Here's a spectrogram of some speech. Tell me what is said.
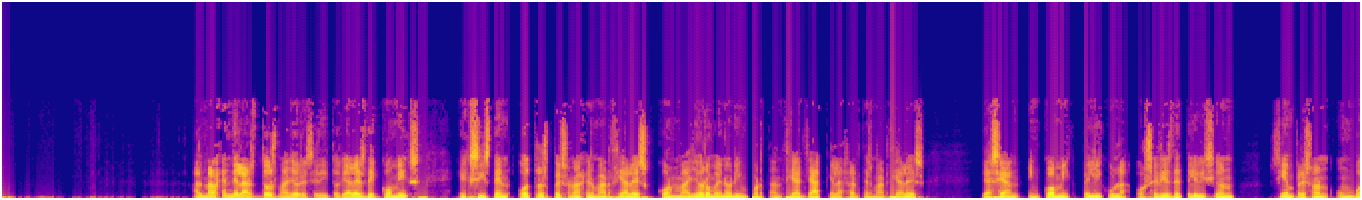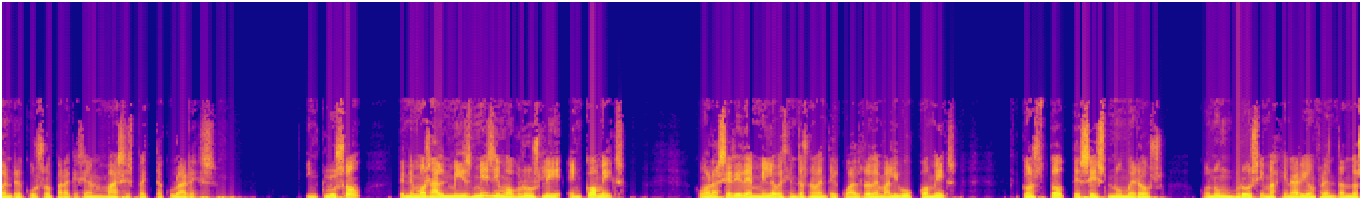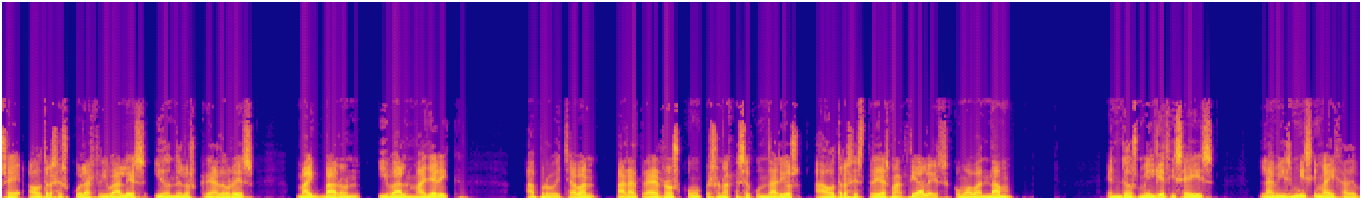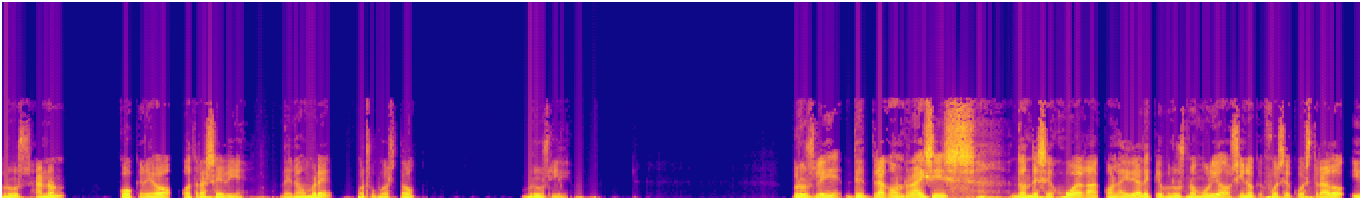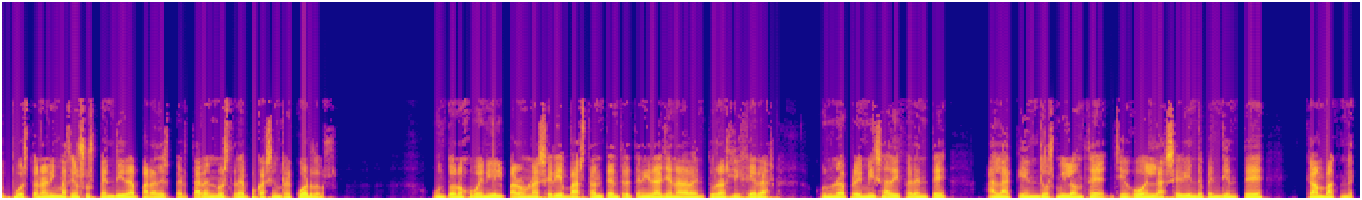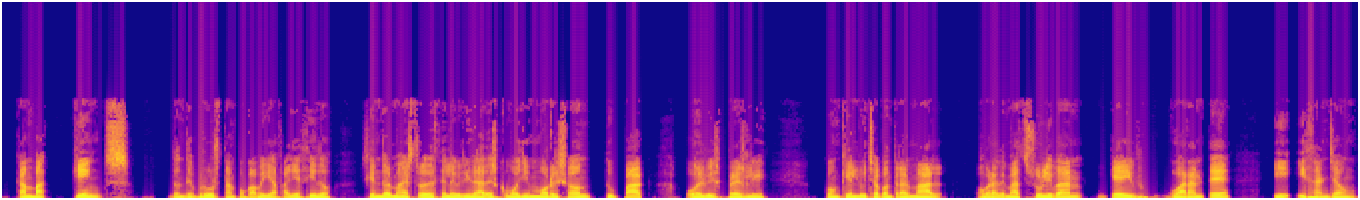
Al margen de las dos mayores editoriales de cómics, existen otros personajes marciales con mayor o menor importancia ya que las artes marciales ya sean en cómic, película o series de televisión, siempre son un buen recurso para que sean más espectaculares. Incluso tenemos al mismísimo Bruce Lee en cómics, como la serie de 1994 de Malibu Comics, que constó de seis números, con un Bruce imaginario enfrentándose a otras escuelas rivales y donde los creadores, Mike Baron y Val Mayerick, aprovechaban para traernos como personajes secundarios a otras estrellas marciales, como a Van Damme. En 2016, la mismísima hija de Bruce, Shannon, co-creó otra serie, de nombre, por supuesto, Bruce Lee. Bruce Lee, The Dragon Rises, donde se juega con la idea de que Bruce no murió, sino que fue secuestrado y puesto en animación suspendida para despertar en nuestra época sin recuerdos. Un tono juvenil para una serie bastante entretenida llena de aventuras ligeras, con una premisa diferente a la que en 2011 llegó en la serie independiente Comeback, Kings, donde Bruce tampoco había fallecido, siendo el maestro de celebridades como Jim Morrison, Tupac o Elvis Presley, con quien lucha contra el mal, obra de Matt Sullivan, Gabe Guarante y Ethan Young.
